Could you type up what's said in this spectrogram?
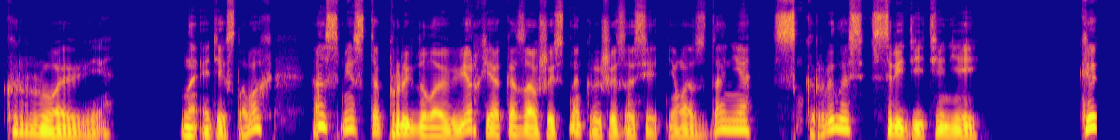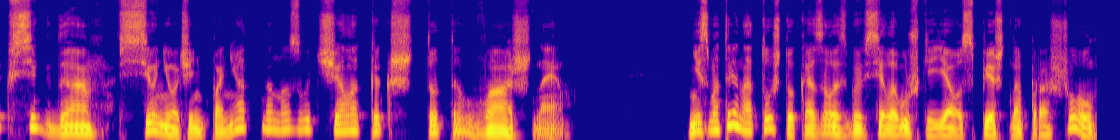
крови. На этих словах а с места прыгнула вверх и, оказавшись на крыше соседнего здания, скрылась среди теней. Как всегда, все не очень понятно, но звучало как что-то важное. Несмотря на то, что, казалось бы, все ловушки я успешно прошел,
